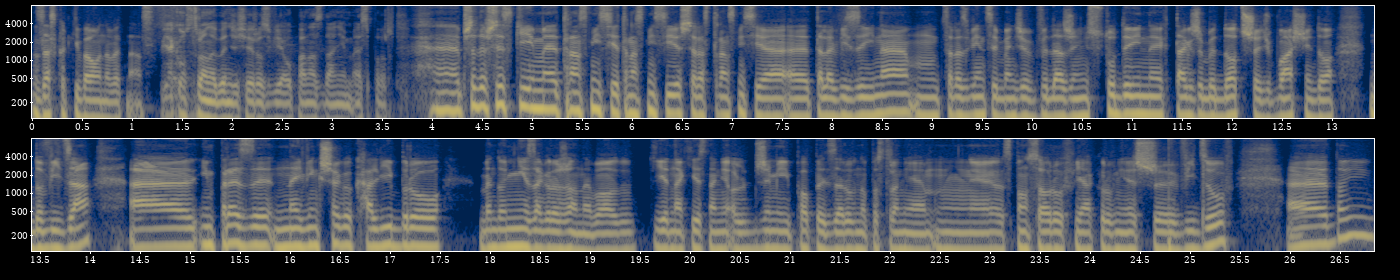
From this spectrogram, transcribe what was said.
zaskakiwało nawet nas. W jaką stronę będzie się rozwijał Pana zdaniem e-sport? E, przede wszystkim transmisje, transmisje, jeszcze raz transmisje e, telewizyjne. Mm, coraz więcej będzie wydarzeń studyjnych, tak żeby dotrzeć właśnie do, do widza. Imprezy największego kalibru będą niezagrożone, bo jednak jest na nie olbrzymi popyt zarówno po stronie mm, sponsorów, jak również widzów. E, no i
